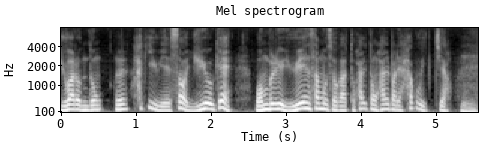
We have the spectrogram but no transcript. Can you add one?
UR 운동을 하기 위해서 뉴욕에 원불교 유엔 사무소가 또 활동 활발히 하고 있죠. 음.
